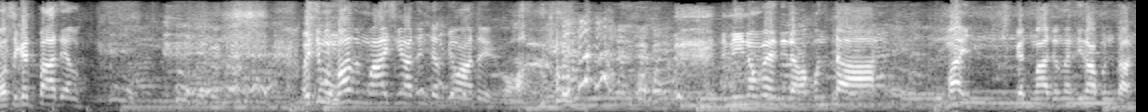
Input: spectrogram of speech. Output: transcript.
O, si Godfather. Oy, si Mama, maayos nga natin interview nga ito eh. Oh. Ininong ko, hindi nakapunta. May, Godmother na hindi nakapunta.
